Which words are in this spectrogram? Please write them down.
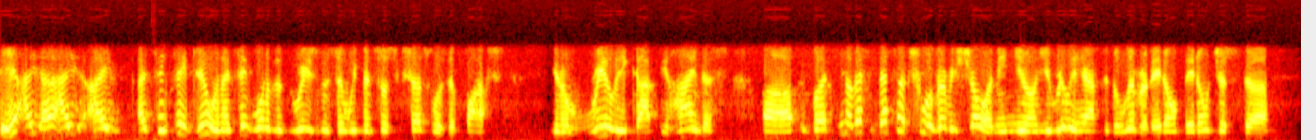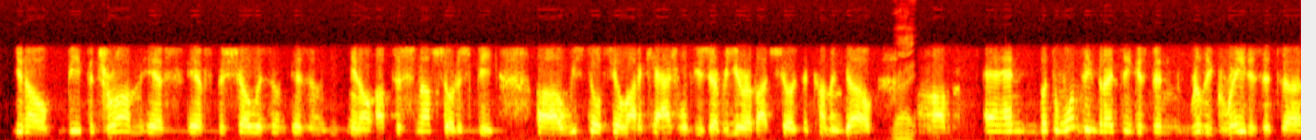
Yeah, I, I, I, I think they do, and I think one of the reasons that we've been so successful is that Fox, you know, really got behind us. Uh, but you know, that's that's not true of every show. I mean, you know, you really have to deliver. They don't they don't just uh, you know beat the drum if if the show isn't isn't you know up to snuff, so to speak. Uh, we still see a lot of casualties every year about shows that come and go. Right. Um, and but the one thing that I think has been really great is that uh,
